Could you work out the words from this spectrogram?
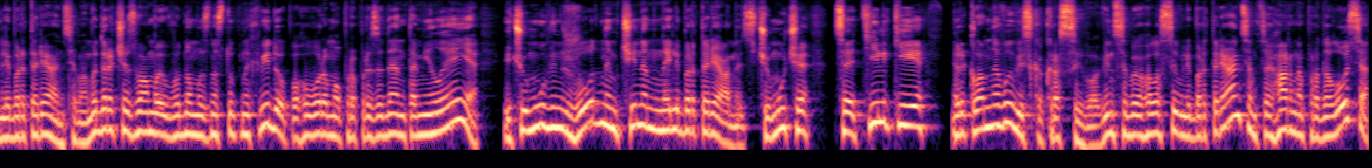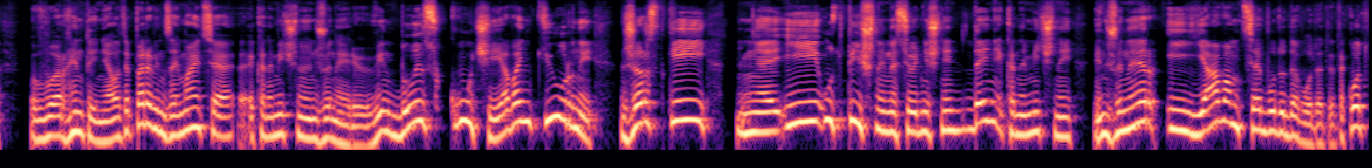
лібертаріанцями. Ми, до речі, з вами в одному з наступних відео поговоримо про президента Мілея і чому він жодним чином не лібертаріанець. Чому чи це тільки рекламна вивіска красива. Він себе оголосив лібертаріанцем, це гарно продалося в Аргентині, але тепер він займається економічною інженерією. Він блискучий, авантюрний, жорсткий і успішний на сьогоднішній день економічний інженер. І я вам це буду доводити. Так от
